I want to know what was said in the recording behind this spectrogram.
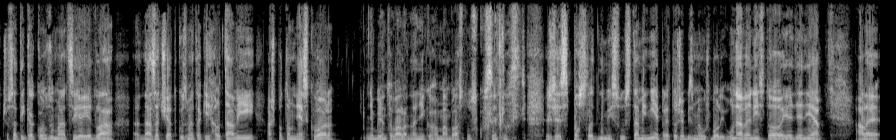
Čo sa týka konzumácie jedla, na začiatku sme takí hltaví, až potom neskôr nebudem to válať na niekoho, mám vlastnú skúsenosť, že s poslednými sústami, nie preto, že by sme už boli unavení z toho jedenia, ale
